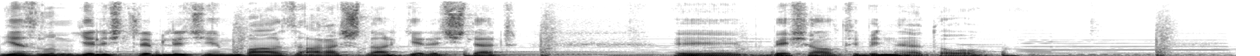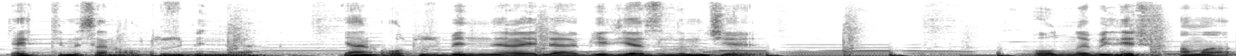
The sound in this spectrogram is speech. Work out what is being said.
Yazılım geliştirebileceğim bazı araçlar gereçler e, 5-6 bin lira da o. Etti mi sana 30 bin lira. Yani 30 bin lirayla bir yazılımcı olunabilir ama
